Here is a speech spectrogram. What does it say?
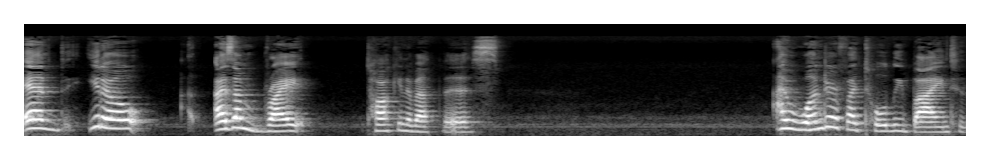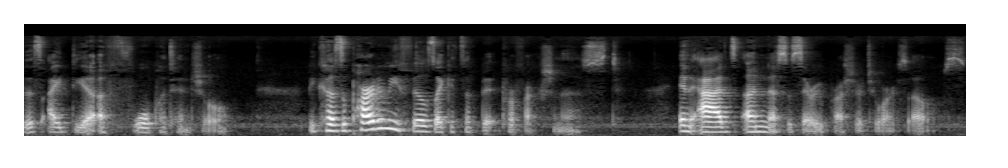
and, you know, as I'm right talking about this, I wonder if I totally buy into this idea of full potential because a part of me feels like it's a bit perfectionist and adds unnecessary pressure to ourselves.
